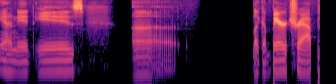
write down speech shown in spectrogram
and it is uh like a bear trap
